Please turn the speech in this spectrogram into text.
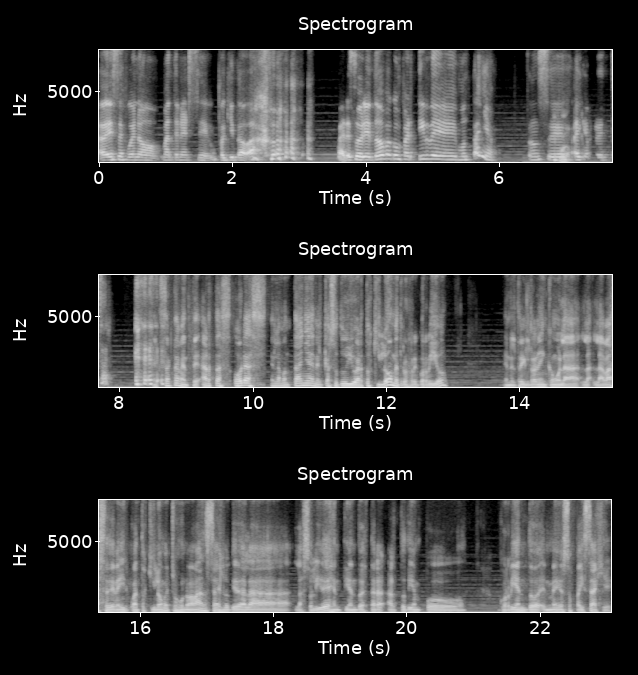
a veces es bueno mantenerse un poquito abajo, para, sobre todo para compartir de montaña. Entonces hay que aprovechar. Exactamente, hartas horas en la montaña, en el caso tuyo, hartos kilómetros recorridos. En el trail running, como la, la, base de medir cuántos kilómetros uno avanza, es lo que da la, la solidez, entiendo, estar harto tiempo corriendo en medio de esos paisajes.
